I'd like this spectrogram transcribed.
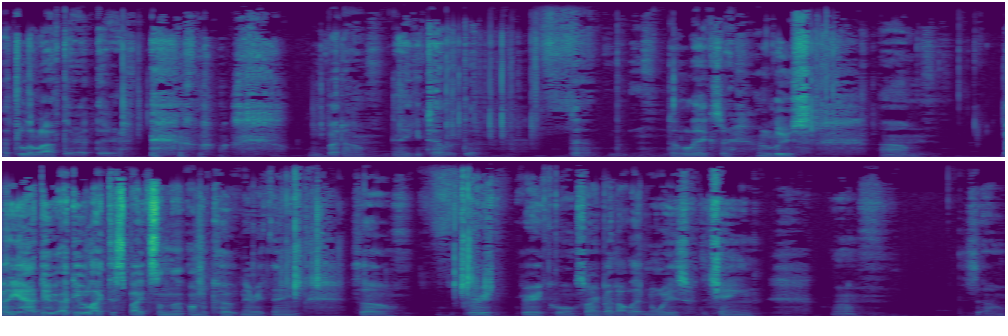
that's a little out there, out there. but um, yeah, you can tell that the the the legs are loose. Um, but yeah, I do I do like the spikes on the on the coat and everything. So very very cool. Sorry about all that noise with the chain. Um, so,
